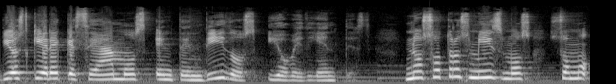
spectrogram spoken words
Dios quiere que seamos entendidos y obedientes. Nosotros mismos somos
